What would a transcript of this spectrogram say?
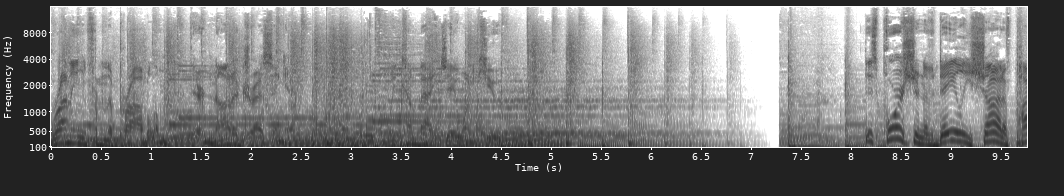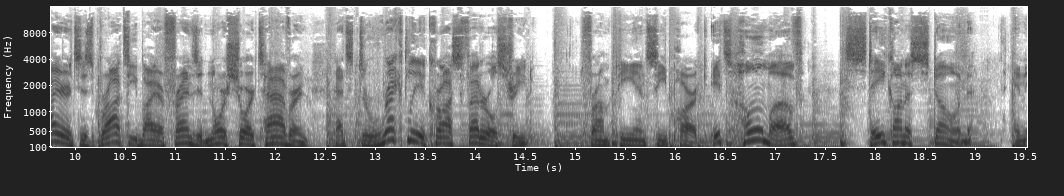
running from the problem. They're not addressing it. When we come back, J1Q. This portion of Daily Shot of Pirates is brought to you by our friends at North Shore Tavern, that's directly across Federal Street from PNC Park. It's home of Steak on a Stone, an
